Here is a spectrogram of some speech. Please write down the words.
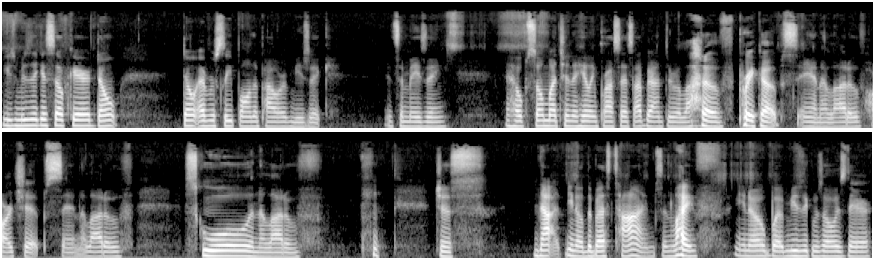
Use music as self care. Don't don't ever sleep on the power of music. It's amazing. It helps so much in the healing process. I've gotten through a lot of breakups and a lot of hardships and a lot of school and a lot of just not, you know, the best times in life. you know, but music was always there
